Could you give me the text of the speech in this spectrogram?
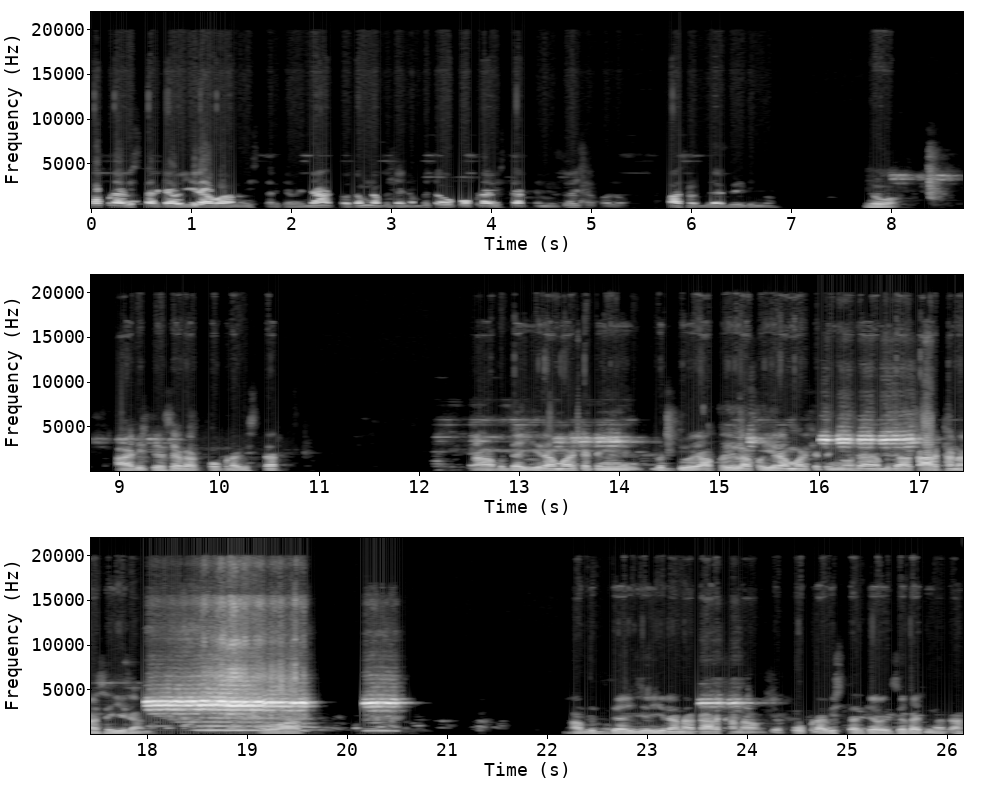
પોપડા વિસ્તાર કહેવાય, હીરાવાળાનો વિસ્તાર કહેવાય. ત્યાં તો તમને બધાને બતાવો, પોપડા વિસ્તાર તમે જોઈ શકો છો. પાછળ બધા બિલ્ડિંગો. જો આ રીતે છે પોપડા વિસ્તાર. આ બધા હીરા માર્કેટિંગ બધું આખો ઇલાકો હીરા માર્કેટિંગ નો છે બધા કારખાના છે હીરાના. તો આ આ બધા જે હીરાના કારખાના જે પોપડા વિસ્તાર કહેવાય, જગતનાકા,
